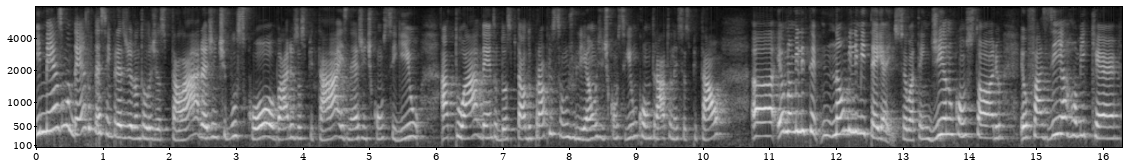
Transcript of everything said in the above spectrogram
E mesmo dentro dessa empresa de odontologia hospitalar, a gente buscou vários hospitais, né? A gente conseguiu atuar dentro do hospital do próprio São Julião, a gente conseguiu um contrato nesse hospital. Uh, eu não me, não me limitei a isso. Eu atendia no consultório, eu fazia home care.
